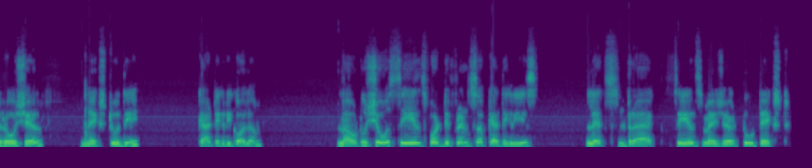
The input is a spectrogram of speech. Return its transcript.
row shelf next to the category column. Now to show sales for different subcategories, let's drag sales measure to text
